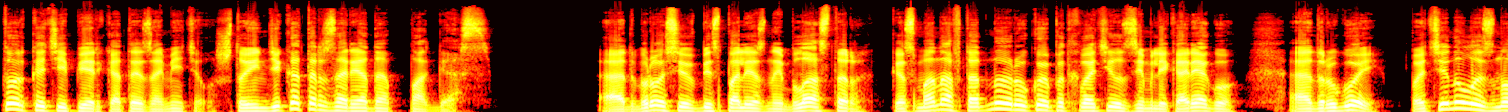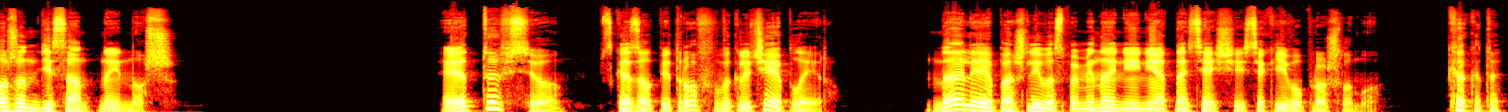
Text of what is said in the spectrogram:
Только теперь КТ заметил, что индикатор заряда погас. Отбросив бесполезный бластер, космонавт одной рукой подхватил с а другой потянул из ножен десантный нож. «Это все», — сказал Петров, выключая плеер. Далее пошли воспоминания, не относящиеся к его прошлому. «Как это?»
